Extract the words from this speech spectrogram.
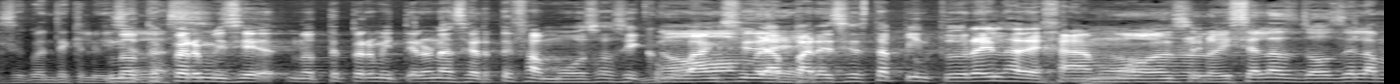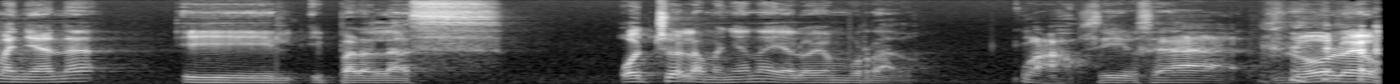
se cuenta que lo hice no, te no te permitieron hacerte famoso así como Banksy. Apareció esta pintura y la dejamos. No, lo hice a las 2 de la mañana y, y, para las 8 de la mañana ya lo habían borrado. Wow. Sí, o sea, luego, luego.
